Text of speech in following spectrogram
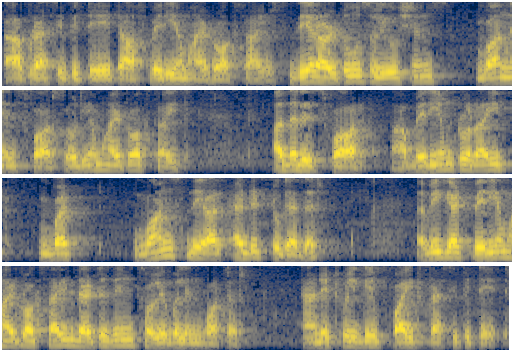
uh, precipitate of barium hydroxides. There are two solutions. One is for sodium hydroxide, other is for uh, barium chloride. But once they are added together, uh, we get barium hydroxide that is insoluble in water and it will give white precipitate.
